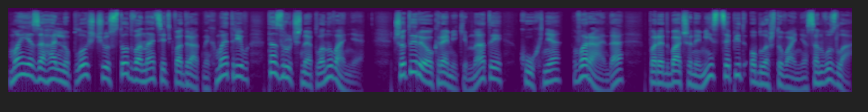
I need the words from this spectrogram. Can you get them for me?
має загальну площу 112 квадратних метрів та зручне планування, чотири окремі кімнати, кухня, веранда, передбачене місце під облаштування санвузла.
